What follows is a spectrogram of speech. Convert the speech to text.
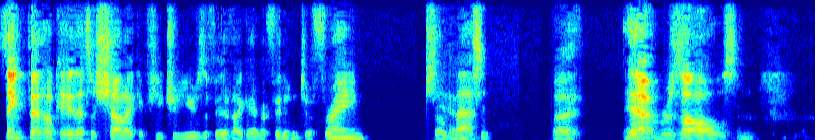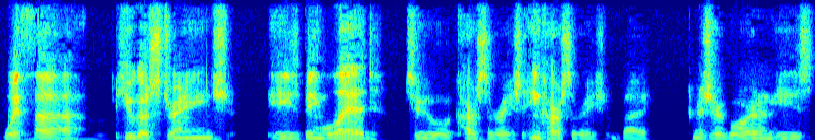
think that okay, that's a shot I could future use if it if I could ever fit it into a frame. So Yeah. massive, but yeah, it resolves and with uh, Hugo Strange, he's being led to incarceration, incarceration by Commissioner Gordon, and he's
